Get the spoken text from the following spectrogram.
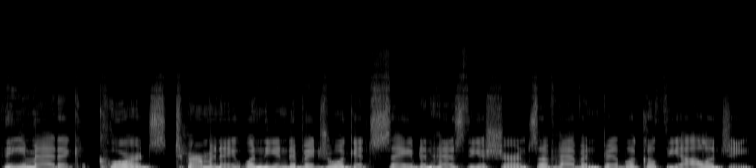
thematic chords terminate when the individual gets saved and has the assurance of heaven. Biblical theology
